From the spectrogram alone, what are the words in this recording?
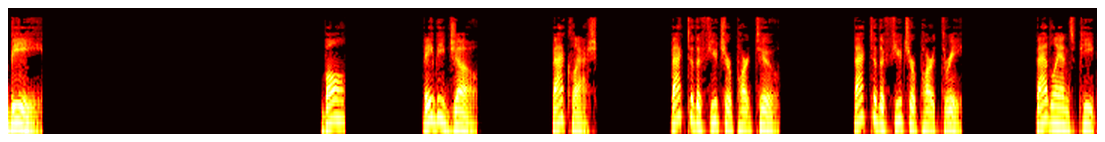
B Ball. Baby Joe. Backlash. Back to the Future Part 2 Back to the Future Part 3 Badlands Pete.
